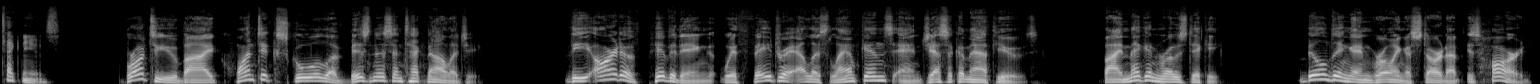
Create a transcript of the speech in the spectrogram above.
technews. Brought to you by Quantic School of Business and Technology. The Art of Pivoting with Phaedra Ellis Lamkins and Jessica Matthews. By Megan Rose Dickey. Building and growing a startup is hard,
